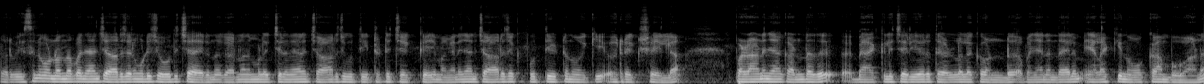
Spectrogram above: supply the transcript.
സർവീസിന് കൊണ്ടുവന്നപ്പോൾ ഞാൻ ചാർജറും കൂടി ചോദിച്ചായിരുന്നു. കാരണം നമ്മൾ ഇച്ചിരി നേരം ചാർജ് കുത്തിയിട്ടിട്ട് ചെക്ക് ചെയ്യും. അങ്ങനെ ഞാൻ ചാർജൊക്കെ കുത്തിയിട്ട് നോക്കി. ഒരു രക്ഷയില്ല. അപ്പോഴാണ് ഞാൻ കണ്ടത് ബാക്കിൽ ചെറിയൊരു തെള്ളലൊക്കെ ഉണ്ട് അപ്പോൾ ഞാൻ എന്തായാലും ഇളക്കി നോക്കാൻ പോവാണ്.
